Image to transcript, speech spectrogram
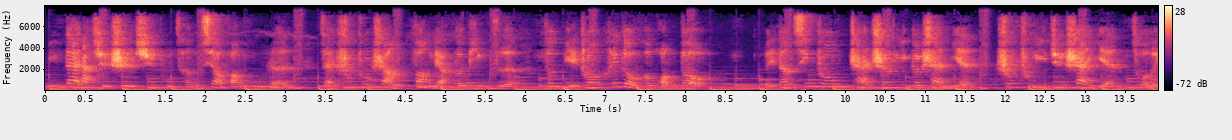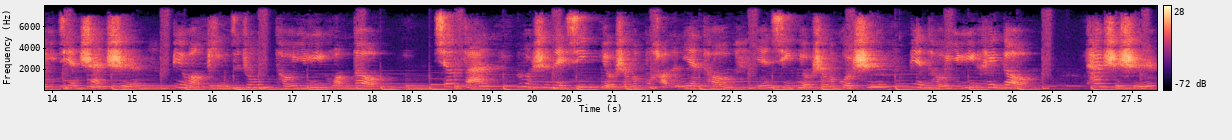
明代大学士徐溥曾效仿古人，在书桌上放两个瓶子，分别装黑豆和黄豆。每当心中产生一个善念，说出一句善言，做了一件善事，便往瓶子中投一粒黄豆。相反，若是内心有什么不好的念头，言行有什么过失，便投一粒黑豆。开始时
